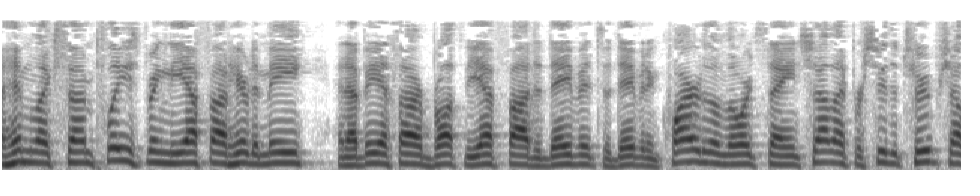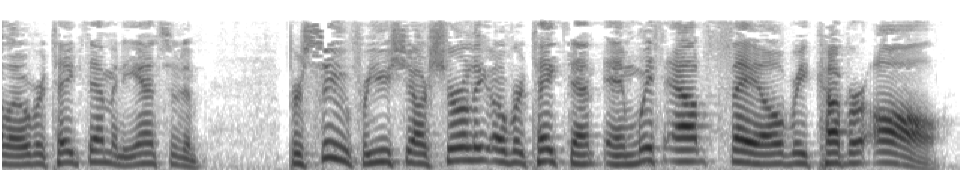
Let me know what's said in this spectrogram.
Ahimelech's son, please bring the ephod here to me. And Abiathar brought the ephod to David. So David inquired of the Lord, saying, Shall I pursue the troops? Shall I overtake them? And he answered him, Pursue, for you shall surely overtake them, and without fail recover all.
